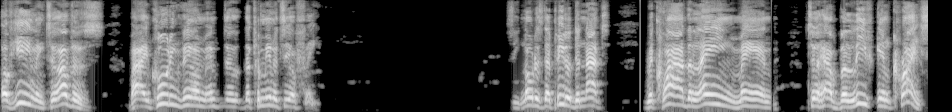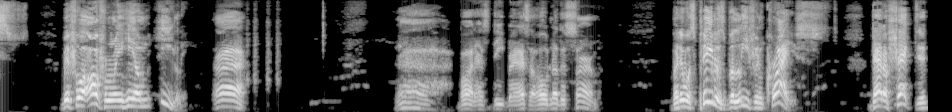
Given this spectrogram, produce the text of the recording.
of healing to others by including them in the, the community of faith. See, notice that Peter did not require the lame man to have belief in Christ before offering him healing. Ah, ah boy, that's deep, man. That's a whole nother sermon. But it was Peter's belief in Christ that affected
